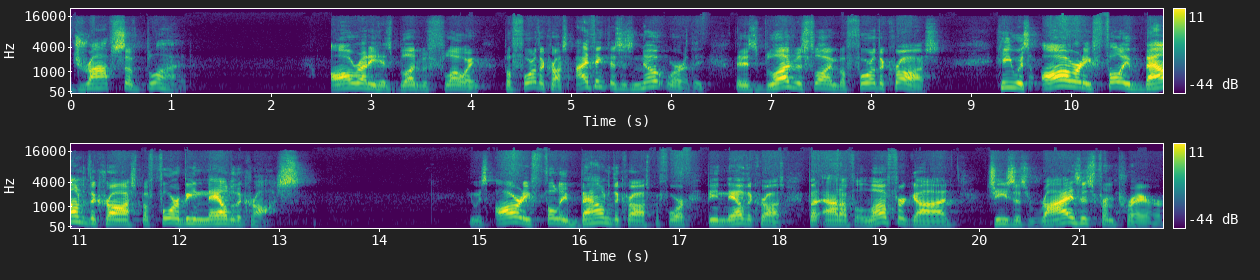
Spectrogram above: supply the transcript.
drops of blood. Already his blood was flowing before the cross. I think this is noteworthy that his blood was flowing before the cross. He was already fully bound to the cross before being nailed to the cross. He was already fully bound to the cross before being nailed to the cross. But out of love for God, Jesus rises from prayer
